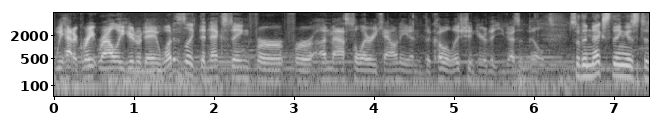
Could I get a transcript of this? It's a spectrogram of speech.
we had a great rally here today. What is like the next thing for for Unmasked Tulare County and the coalition here that you guys have built? So the next thing is to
